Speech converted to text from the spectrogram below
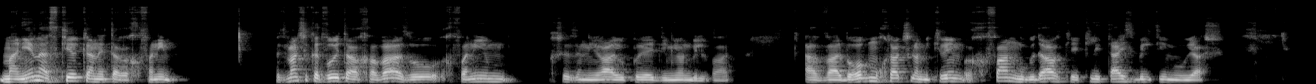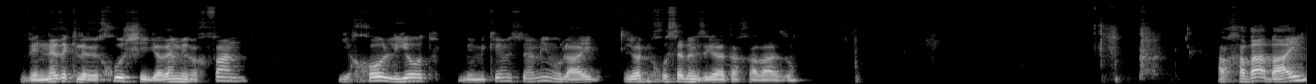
מעניין להזכיר כאן את הרחפנים. בזמן שכתבו את ההרחבה הזו, רחפנים איך שזה נראה היו פרי דמיון בלבד, אבל ברוב מוחלט של המקרים רחפן מוגדר ככלי טיס בלתי מאויש, ונזק לרכוש שיגרם מרחפן יכול להיות במקרים מסוימים אולי להיות מכוסה במסגרת ההרחבה הזו. הרחבה הבאה היא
